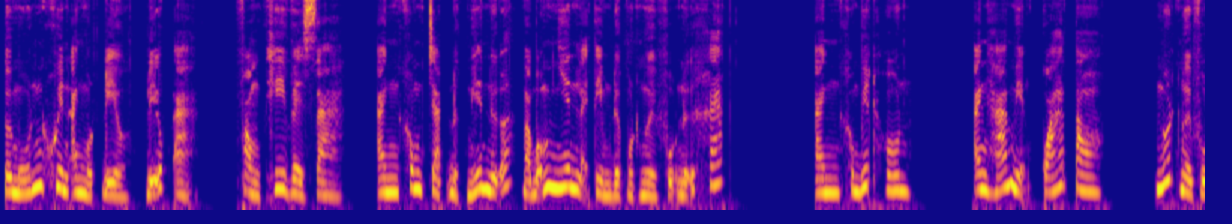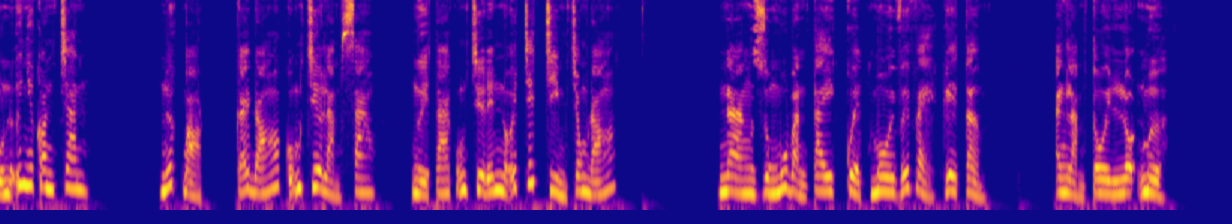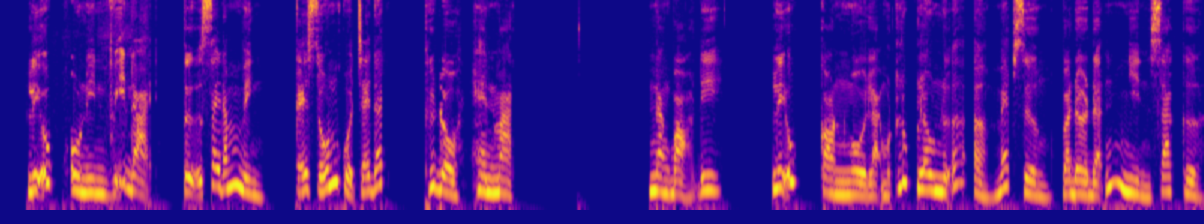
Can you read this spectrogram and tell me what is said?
Tôi muốn khuyên anh một điều, Lý Úc ạ. phòng khi về già, anh không chặt được mía nữa mà bỗng nhiên lại tìm được một người phụ nữ khác. Anh không biết hôn. Anh há miệng quá to, nuốt người phụ nữ như con chăn. Nước bọt, cái đó cũng chưa làm sao, người ta cũng chưa đến nỗi chết chìm trong đó. Nàng dùng mu bàn tay quệt môi với vẻ ghê tởm. Anh làm tôi lộn mửa. Lý Úc Onin vĩ đại, tự say đắm mình, cái rốn của trái đất, thứ đồ hèn mạt. Nàng bỏ đi. Lý Úc còn ngồi lại một lúc lâu nữa ở mép giường và đờ đẫn nhìn ra cửa.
